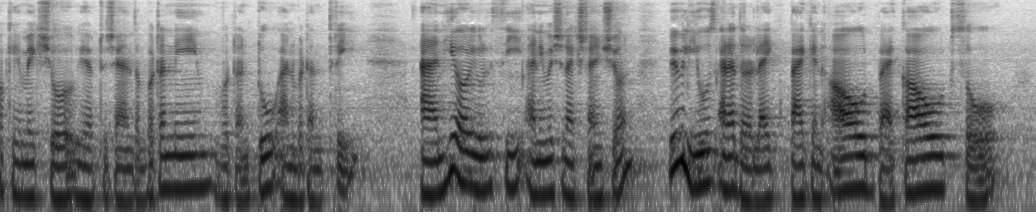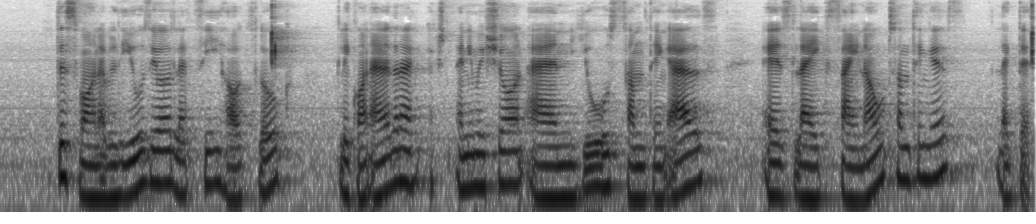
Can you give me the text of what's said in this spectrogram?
okay make sure we have to change the button name button 2 and button 3 and here you will see animation extension. We will use another like back and out back out. So this one I will use here. Let's see how it's look. Click on another animation and use something else. Is like sine out something is like this.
